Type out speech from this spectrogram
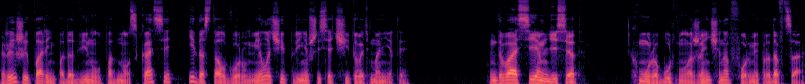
Рыжий парень пододвинул поднос к кассе и достал гору мелочи, принявшись отсчитывать монеты. «Два семьдесят», — хмуро буркнула женщина в форме продавца.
